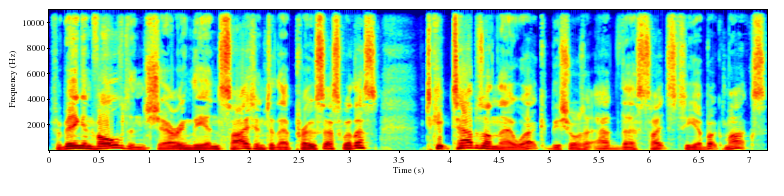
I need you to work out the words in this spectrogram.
for being involved and sharing the insight into their process with us. To keep tabs on their work, be sure to add their sites to your bookmarks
